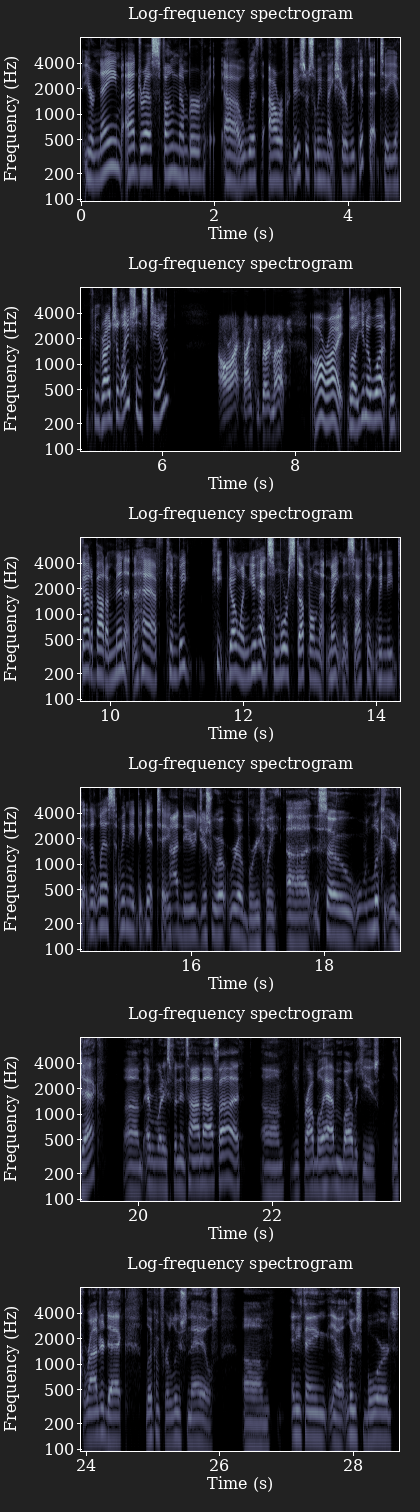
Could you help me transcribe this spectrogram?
your name, address, phone number uh, with our producer so we make sure we get that to you. Congratulations, Jim. All right. Thank you very much. All right. Well, you know what? We've got about a minute and a half. Can we keep going? You had some more stuff on that maintenance. I think we need to the list that we need to get to. I do just real, real briefly. Uh, so look at your deck. Um, everybody's spending time outside. Um, you're probably having barbecues. Look around your deck, looking for loose nails, um, anything you know, loose boards,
